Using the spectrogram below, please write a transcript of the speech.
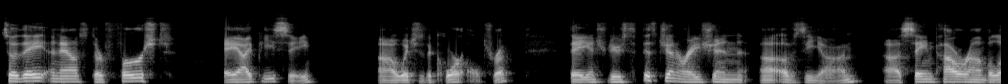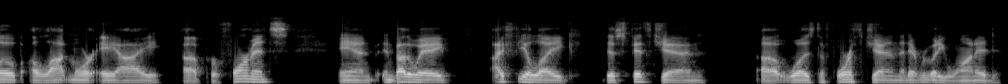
So they announced their first AI PC, uh, which is the Core Ultra. They introduced fifth generation uh, of Xeon, uh, same power envelope, a lot more AI uh, performance, and and by the way, I feel like this fifth gen uh, was the fourth gen that everybody wanted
